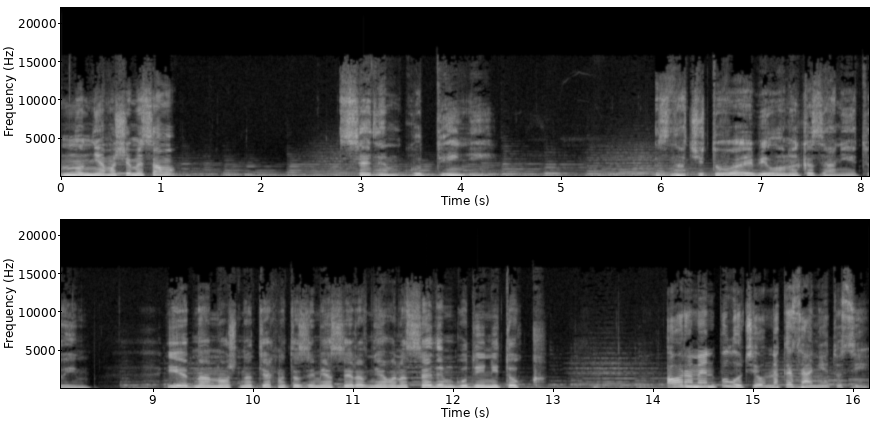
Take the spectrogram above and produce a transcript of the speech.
но нямаше ме само... Седем години. Значи това е било наказанието им. И една нощ на тяхната земя се равнява на седем години тук. Орамен получил наказанието си.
